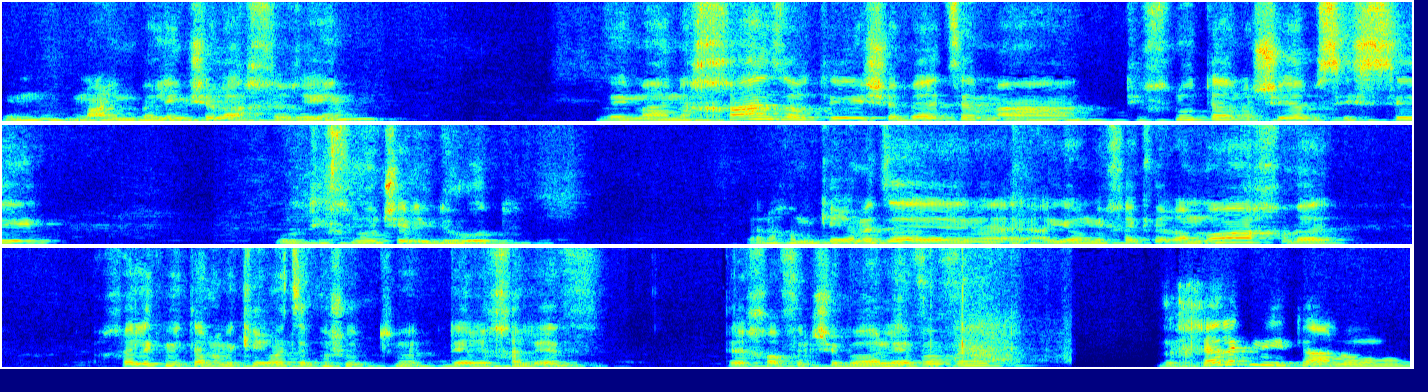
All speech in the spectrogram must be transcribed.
עם הענבלים של האחרים, ועם ההנחה הזאת שבעצם התכנות האנושי הבסיסי הוא תכנות של הדהוד. ואנחנו מכירים את זה היום מחקר המוח, וחלק מאיתנו מכירים את זה פשוט דרך הלב, דרך האופן שבו הלב עובד, וחלק מאיתנו,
